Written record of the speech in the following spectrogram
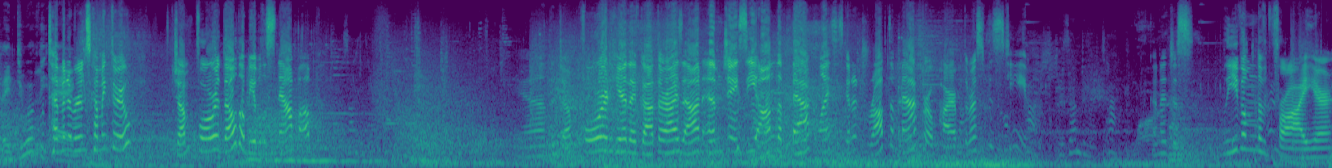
They do have the 10 minute egg. runes coming through. Jump forward, though. They'll be able to snap up. And the jump forward here. They've got their eyes on MJZ on the back lines. He's going to drop the Macropyre, but the rest of his team Is under attack. Gonna just leave him to fry here.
